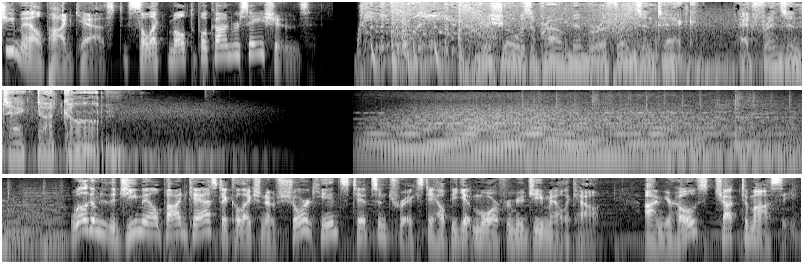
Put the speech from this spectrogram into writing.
Gmail podcast. Select multiple conversations. This show is a proud member of Friends in Tech at friendsintech.com. Welcome to the Gmail Podcast, a collection of short hints, tips, and tricks to help you get more from your Gmail account. I'm your host, Chuck Tomasi.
